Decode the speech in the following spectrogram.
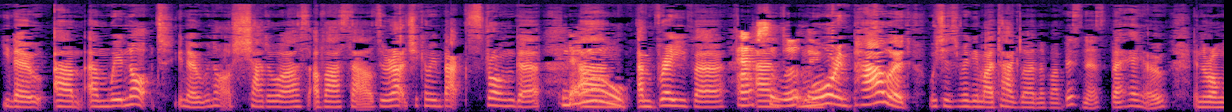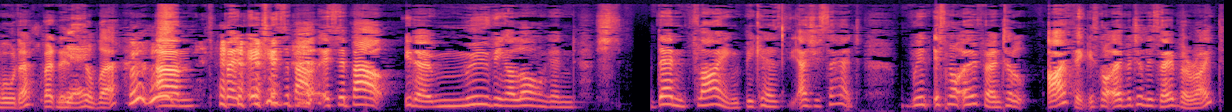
you know, um, and we're not, you know, we're not a shadow of ourselves. We're actually coming back stronger No. um, and braver Absolutely. and more empowered, which is really my tagline of my business. But hey ho, in the wrong order, but it's Yay. still there. Um, but it is about it's about you know moving along and sh- then flying because, as you said, we, it's not over until I think it's not over till it's over, right?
